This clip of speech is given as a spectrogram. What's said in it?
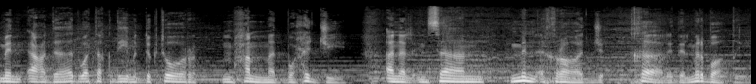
من إعداد وتقديم الدكتور محمد بوحجي. أنا الإنسان من إخراج خالد المرباطي.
